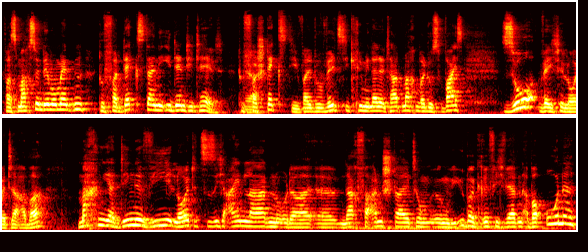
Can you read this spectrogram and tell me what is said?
Was machst du in den Momenten? Du verdeckst deine Identität. Du versteckst die, weil du willst die kriminelle Tat machen, weil du es weißt. So welche Leute aber machen ja Dinge wie Leute zu sich einladen oder äh, nach Veranstaltungen irgendwie übergriffig werden, aber ohne,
